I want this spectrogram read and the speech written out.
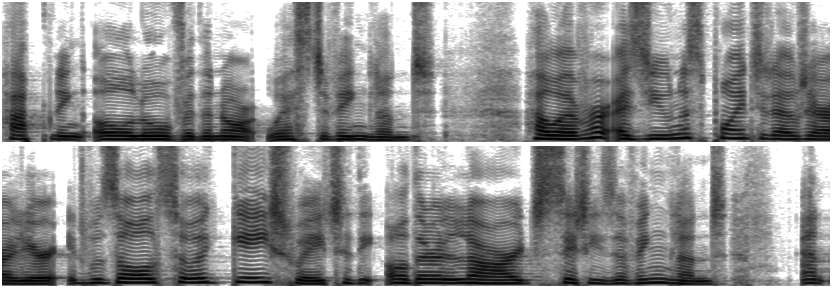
happening all over the northwest of England. However, as Eunice pointed out earlier, it was also a gateway to the other large cities of England and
